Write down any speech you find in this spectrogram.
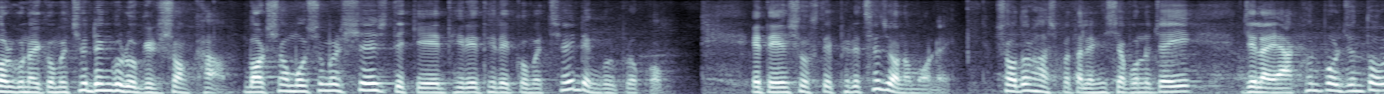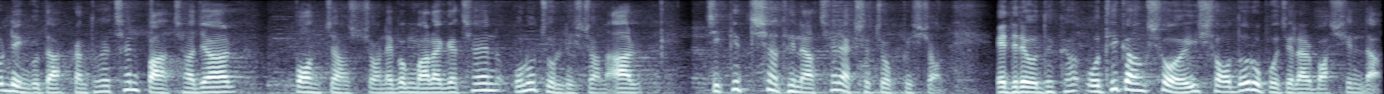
বরগুনায় কমেছে ডেঙ্গু রোগীর সংখ্যা। বর্ষা মৌসুমের শেষ দিকে ধীরে ধীরে কমেছে ডেঙ্গুর প্রকোপ। এতে স্বস্তি ফিরেছে জনমনে। সদর হাসপাতালের হিসাব অনুযায়ী জেলায় এখন পর্যন্ত ডেঙ্গুতে আক্রান্ত হয়েছেন পাঁচ হাজার পঞ্চাশ জন এবং মারা গেছেন উনচল্লিশ জন আর চিকিৎসাধীন আছেন একশো চব্বিশ জন। এদের অধিকা- অধিকাংশই সদর উপজেলার বাসিন্দা।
